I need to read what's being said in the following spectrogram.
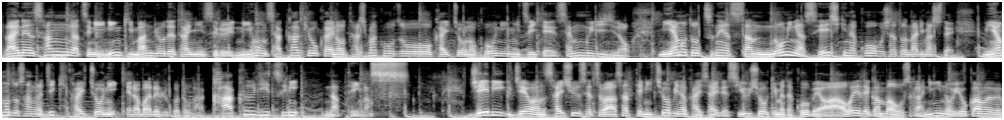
来年3月に任期満了で退任する日本サッカー協会の田島幸三会長の後任について専務理事の宮本恒康さんのみが正式な候補者となりまして宮本さんが次期会長に選ばれることが確実になっています。J リーグ J1 最終節はあさって日曜日の開催です。優勝を決めた神戸はアウェーでガンバ大阪2位の横浜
